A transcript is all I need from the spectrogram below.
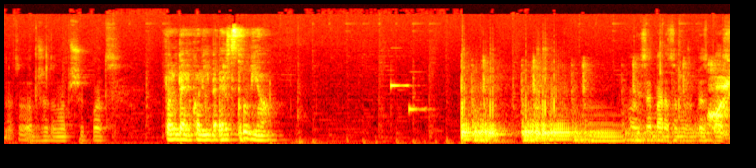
No to dobrze, to na przykład. Folder Koliber Studio. Oj, za bardzo, może bez bazy.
